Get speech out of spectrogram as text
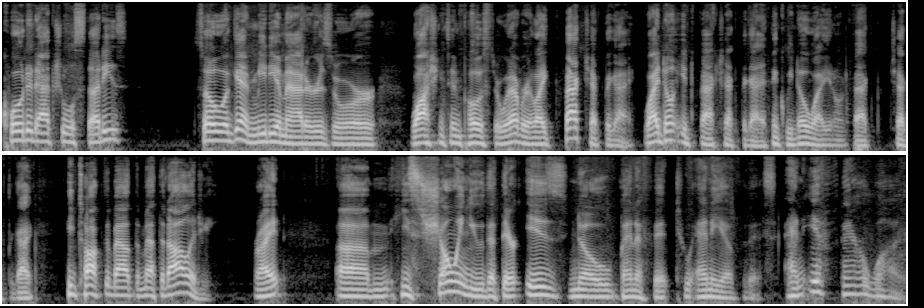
Quoted actual studies. So again, Media Matters or Washington Post or whatever, like fact check the guy. Why don't you fact check the guy? I think we know why you don't fact check the guy. He talked about the methodology, right? Um, he's showing you that there is no benefit to any of this. And if there was,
